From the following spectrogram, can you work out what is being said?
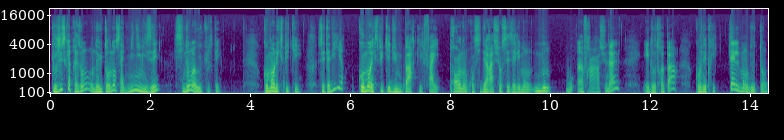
que jusqu'à présent on a eu tendance à minimiser sinon à occulter. Comment l'expliquer? C'est-à-dire, comment expliquer d'une part qu'il faille prendre en considération ces éléments non ou infrarationnels, et d'autre part, qu'on ait pris tellement de temps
